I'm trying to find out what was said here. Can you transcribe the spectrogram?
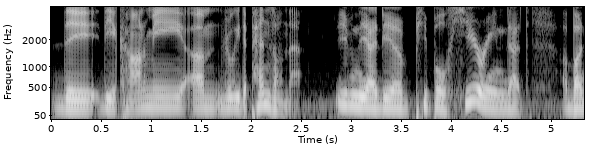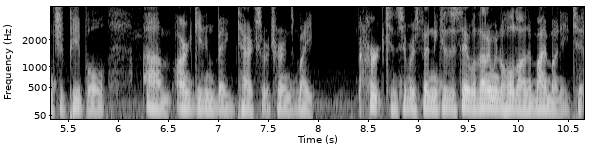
the the economy um, really depends on that. Even the idea of people hearing that a bunch of people um, aren't getting big tax returns might hurt consumer spending because they say, well, then I'm going to hold on to my money too.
